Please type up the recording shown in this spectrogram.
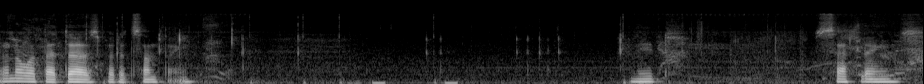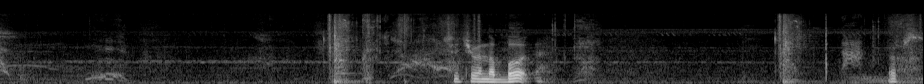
I don't know what that does, but it's something. Need saplings. Shoot you in the butt. Oops.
